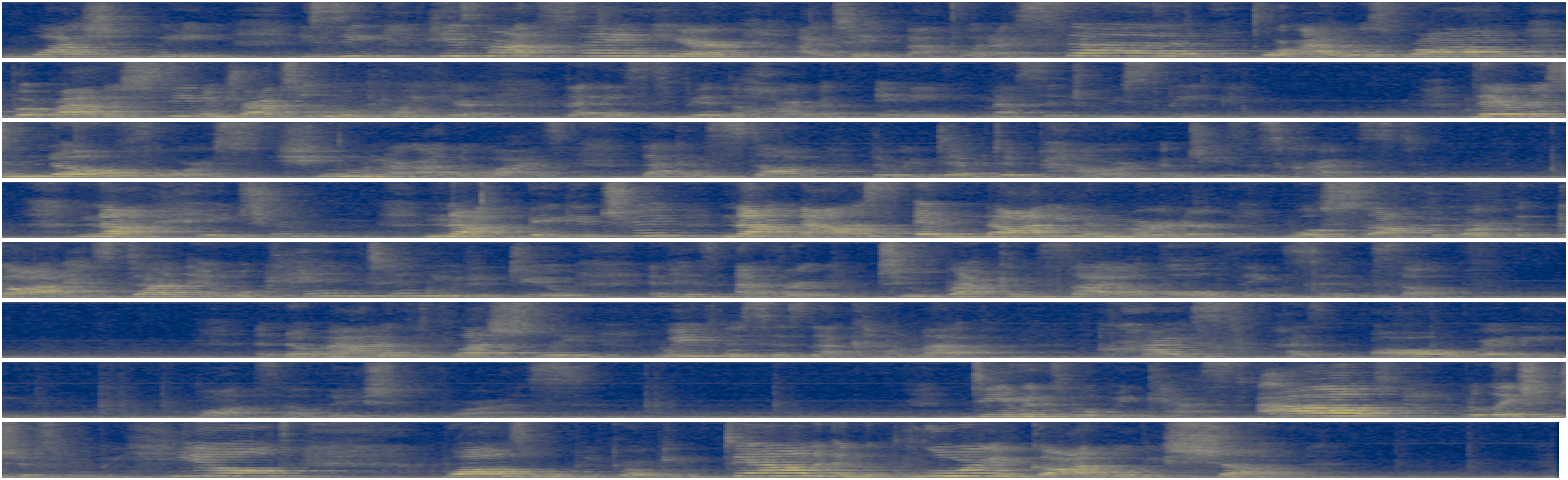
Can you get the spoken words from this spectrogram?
Why should we? You see, he's not saying here, I take back what I said, or I was wrong, but rather Stephen drives home a point here that needs to be at the heart of any message we speak. There is no force, human or otherwise, that can stop the redemptive power of Jesus Christ. Not hatred, not bigotry, not malice, and not even murder will stop the work that God has done and will continue to do in his effort to reconcile all things to himself. And no matter the fleshly weaknesses that come up, Christ has already bought salvation for us. Demons will be cast out, relationships will be healed, walls will be broken down, and the glory of God will be shown.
